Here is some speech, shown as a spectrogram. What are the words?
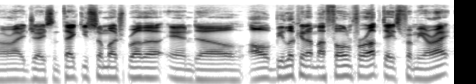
All right, Jason. Thank you so much, brother. And uh, I'll be looking at my phone for updates from you. All right.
